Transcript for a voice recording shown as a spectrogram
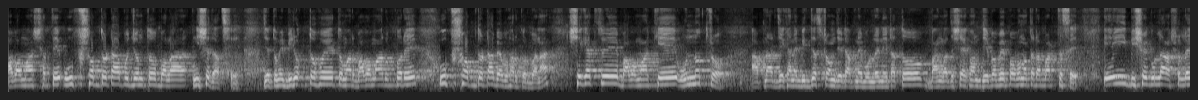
বাবা মার সাথে উফ শব্দটা পর্যন্ত বলা নিষেধ আছে, যে তুমি বিরক্ত হয়ে তোমার বাবা মার উপরে উফ শব্দটা ব্যবহার করবে না, সেক্ষেত্রে বাবা মাকে অন্যত্র আপনার যেখানে বৃদ্ধাশ্রম যেটা আপনি বললেন, এটা তো বাংলাদেশে এখন যেভাবে প্রবণতাটা বাড়তেছে, এই বিষয়গুলো আসলে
